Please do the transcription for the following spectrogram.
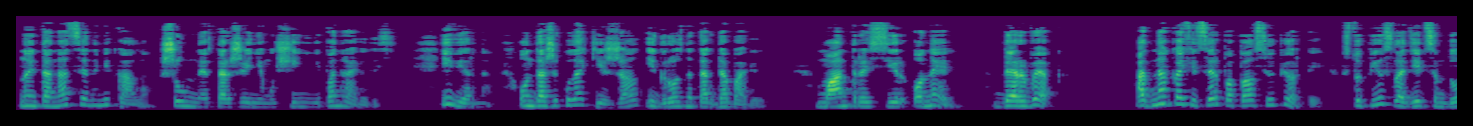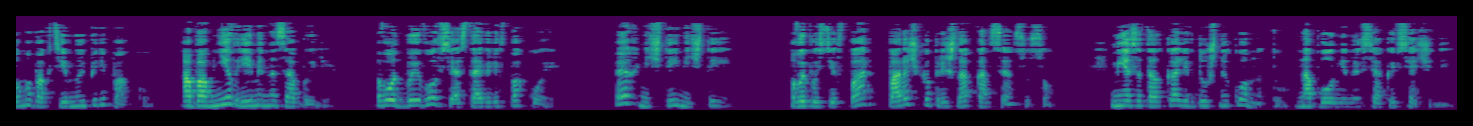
но интонация намекала, шумное вторжение мужчине не понравилось. И верно, он даже кулаки сжал и грозно так добавил. «Мантра сир Онель! Дервек!» Однако офицер попался упертый, вступил с владельцем дома в активную перепалку. Обо мне временно забыли. Вот бы и вовсе оставили в покое. Эх, мечты, мечты. Выпустив пар, парочка пришла к консенсусу. Меня затолкали в душную комнату, наполненную всякой всячиной.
